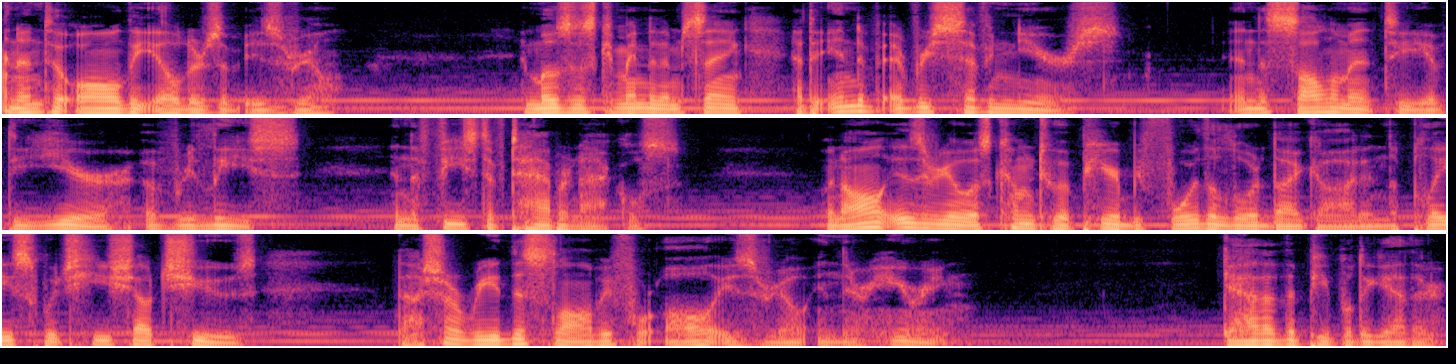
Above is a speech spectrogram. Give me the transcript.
and unto all the elders of Israel. And Moses commanded them, saying, At the end of every seven years, in the solemnity of the year of release, in the feast of tabernacles, when all Israel is come to appear before the Lord thy God in the place which he shall choose, thou shalt read this law before all Israel in their hearing. Gather the people together,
